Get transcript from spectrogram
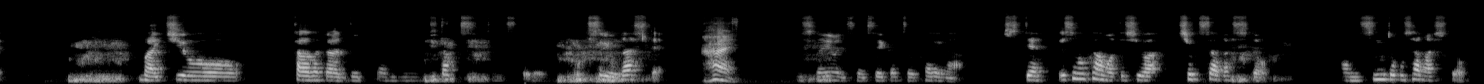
えー、まあ一応、体からどあのデトックスって言うんですけど、お薬を出して、はい。そのようにその生活を彼がして、で、その間私は職探しと、あの、住むとこ探しと、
